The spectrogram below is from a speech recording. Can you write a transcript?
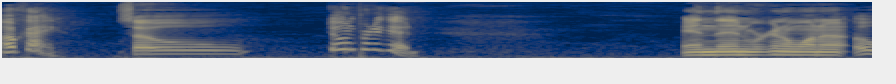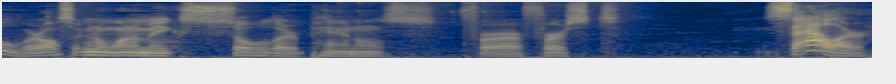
Okay, so doing pretty good. And then we're going to want to, oh, we're also going to want to make solar panels for our first, Salar,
